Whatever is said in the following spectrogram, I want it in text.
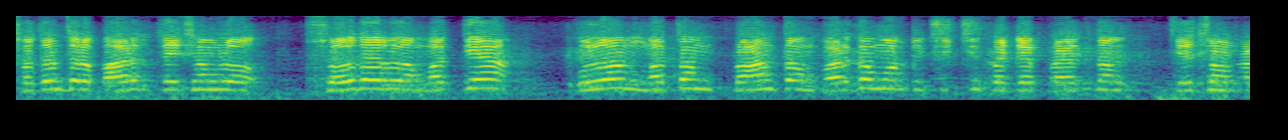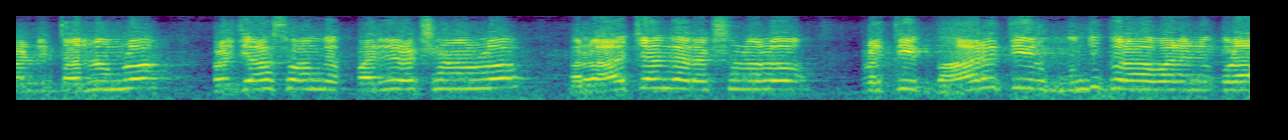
స్వతంత్ర భారతదేశంలో సోదరుల మధ్య కులం మతం ప్రాంతం వర్గం అంటూ చిచ్చు పెట్టే ప్రయత్నం చేస్తున్నటువంటి తరుణంలో ప్రజాస్వామ్య పరిరక్షణలో రాజ్యాంగ రక్షణలో ప్రతి భారతీయులు ముందుకు రావాలని కూడా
